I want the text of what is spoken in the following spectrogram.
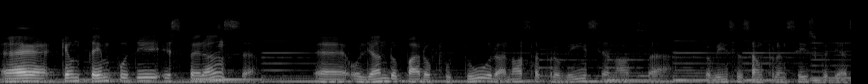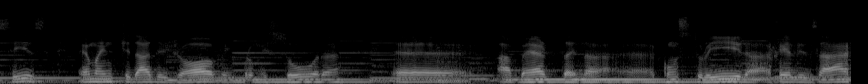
é, que é um tempo de esperança, é, olhando para o futuro, a nossa província, a nossa província São Francisco de Assis, é uma entidade jovem, promissora, é, aberta a construir, a realizar,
